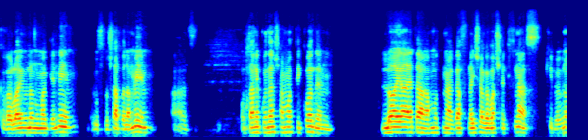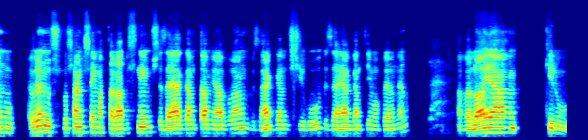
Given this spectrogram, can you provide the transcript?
כבר לא היו לנו מגנים, היו שלושה בלמים, אז אותה נקודה שאמרתי קודם, לא היה את הרמות מהאגף לאיש הגבה שנכנס. כאילו, היו לנו, היו לנו שלושה אנשי מטרה בפנים, שזה היה גם תמי אברהם, וזה היה גם שירו, וזה היה גם טימו ורנר, אבל לא היה, כאילו,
